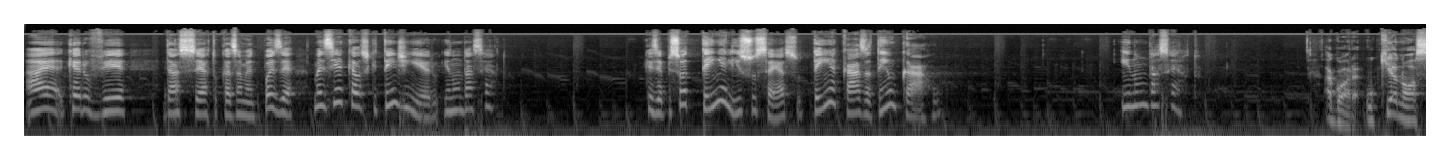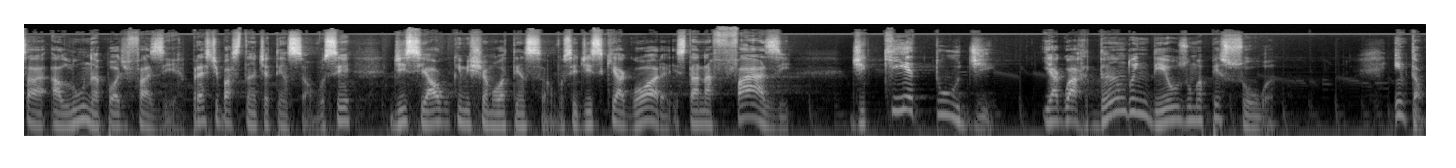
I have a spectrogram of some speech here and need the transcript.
ah, quero ver dar certo o casamento. Pois é, mas e aquelas que têm dinheiro e não dá certo? Quer dizer, a pessoa tem ali sucesso, tem a casa, tem o um carro e não dá certo. Agora, o que a nossa aluna pode fazer? Preste bastante atenção. Você disse algo que me chamou a atenção. Você disse que agora está na fase de quietude e aguardando em Deus uma pessoa. Então,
